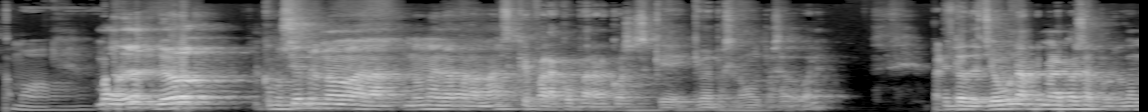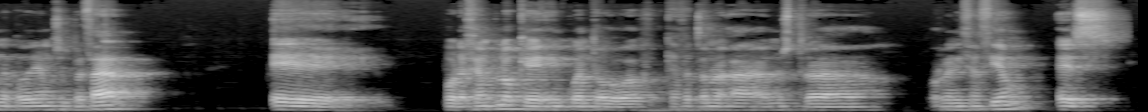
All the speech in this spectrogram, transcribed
Como... Bueno, yo, yo, como siempre, no, no me da para más que para comparar cosas que, que me pasaron en el pasado, ¿vale? Perfecto. Entonces, yo una primera cosa por donde podríamos empezar, eh, por ejemplo, que en cuanto a que afecta a nuestra organización, es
